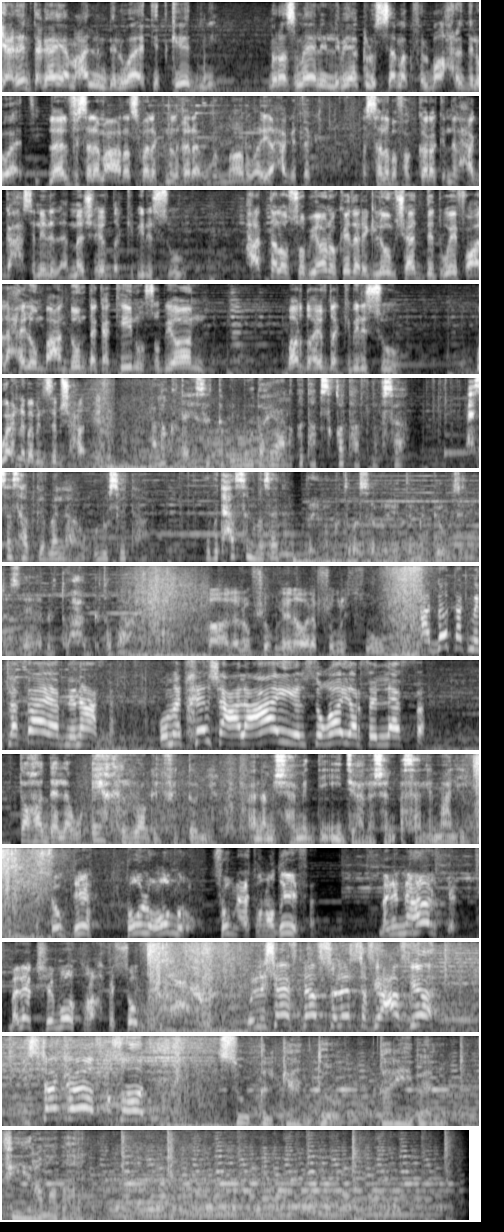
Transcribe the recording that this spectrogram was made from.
يعني انت جاي يا معلم دلوقتي تكدني براس مال اللي بياكلوا السمك في البحر دلوقتي؟ لا ألف سلامة على راس مالك من الغرق والنار وأي حاجة تاكله. بس أنا بفكرك إن الحاج حسنين القماش هيفضل كبير السوق. حتى لو صبيانه كده رجلهم شدت وقفوا على حيلهم بقى عندهم دكاكين وصبيان برضه هيفضل كبير السوق. وإحنا ما بنسيبش حقنا. علاقة أي ست بالموضة هي علاقتها بثقتها في نفسها إحساسها بجمالها وأنوثتها وبتحسن مزاجها دايما كنت بسأل أي اتنين متجوزين أنتوا إزاي قابلتوا وحبيتوا بعض. طه لا له في شغلنا ولا في شغل السوق. حدوتك متلفاه يا ابن نعسة وما تخلش على عيل صغير في اللفة طه ده لو آخر راجل في الدنيا. أنا مش همد إيدي علشان أسلم عليه. السوق ده طول عمره سمعته نظيفة. من النهارده مالكش مطرح في السوق. واللي شايف نفسه لسه في عافية يستجري يقف قصاد سوق الكانتو قريبا في رمضان.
